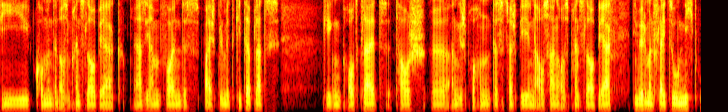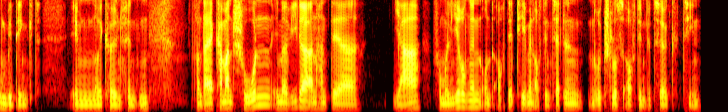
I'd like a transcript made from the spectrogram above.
die kommen dann aus dem Prenzlauer Berg. Ja, Sie haben vorhin das Beispiel mit Gitterplatz gegen Brautkleidtausch äh, angesprochen. Das ist zum Beispiel ein Aushang aus Prenzlauer Berg. Den würde man vielleicht so nicht unbedingt im Neukölln finden. Von daher kann man schon immer wieder anhand der ja, Formulierungen und auch der Themen auf den Zetteln einen Rückschluss auf den Bezirk ziehen.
